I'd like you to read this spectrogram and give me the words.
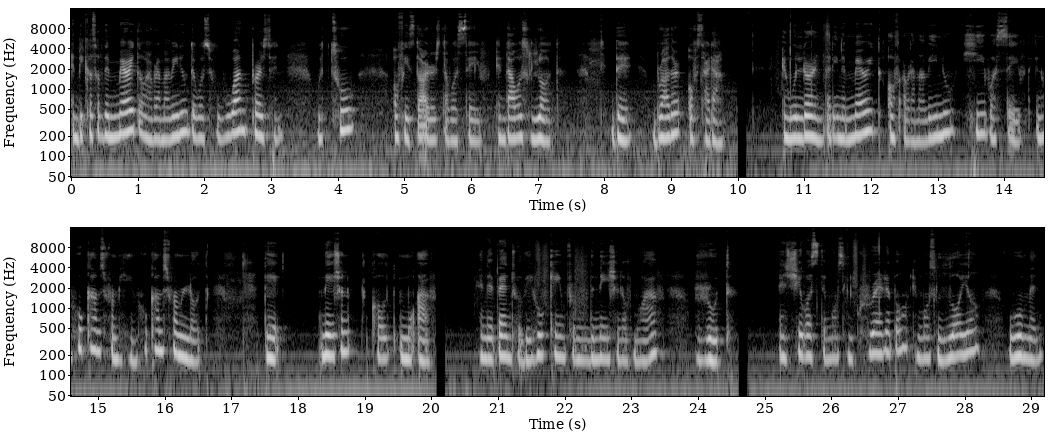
And because of the merit of Abraham Avinu, there was one person with two of his daughters that was saved, and that was Lot, the brother of Sarah. And we learn that in the merit of Abraham Avinu, he was saved. And who comes from him? Who comes from Lot? The nation called Moab. And eventually, who came from the nation of Moab? Ruth. And she was the most incredible and most loyal woman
